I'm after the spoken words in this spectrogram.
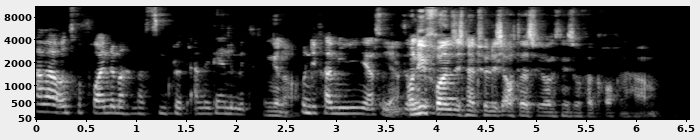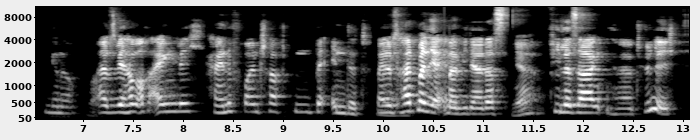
Aber unsere Freunde machen das zum Glück alle gerne mit. Genau. Und die Familien ja sowieso. Ja. Und die freuen sich natürlich auch, dass wir uns nicht so verkrochen haben. Genau. Also wir haben auch eigentlich keine Freundschaften beendet. Weil das hört man ja immer wieder, dass ja. viele sagen, ja, natürlich.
